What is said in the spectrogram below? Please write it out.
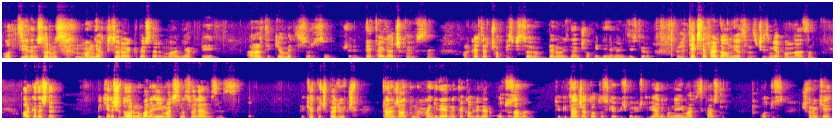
37. sorumuz manyak bir soru arkadaşlar. Manyak bir analitik geometri sorusu. Şöyle detaylı açıklayayım size. Arkadaşlar çok pis bir soru. Ben o yüzden çok iyi dinlemenizi istiyorum. Böyle tek seferde anlayasınız. Çizim yapmam lazım. Arkadaşlar bir kere şu doğrunun bana eğim açısını söyler misiniz? E, Kök 3 bölü 3 tanjantın hangi değerine tekabül eder? 30'a mı? Çünkü tanjant 30 kök 3 bölü 3'tür. Yani bunun eğim açısı kaçtır? 30. Şununki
